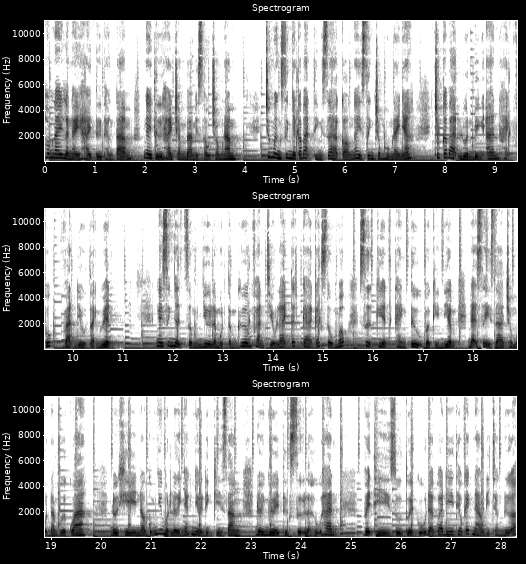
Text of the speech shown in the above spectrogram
Hôm nay là ngày 24 tháng 8, ngày thứ 236 trong năm. Chúc mừng sinh nhật các bạn thính giả có ngày sinh trong hôm nay nhé. Chúc các bạn luôn bình an, hạnh phúc, vạn điều tại nguyện. Ngày sinh nhật giống như là một tấm gương phản chiếu lại tất cả các dấu mốc, sự kiện, thành tựu và kỷ niệm đã xảy ra trong một năm vừa qua. Đôi khi nó cũng như một lời nhắc nhở định kỳ rằng đời người thực sự là hữu hạn, Vậy thì dù tuổi cũ đã qua đi theo cách nào đi chăng nữa,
